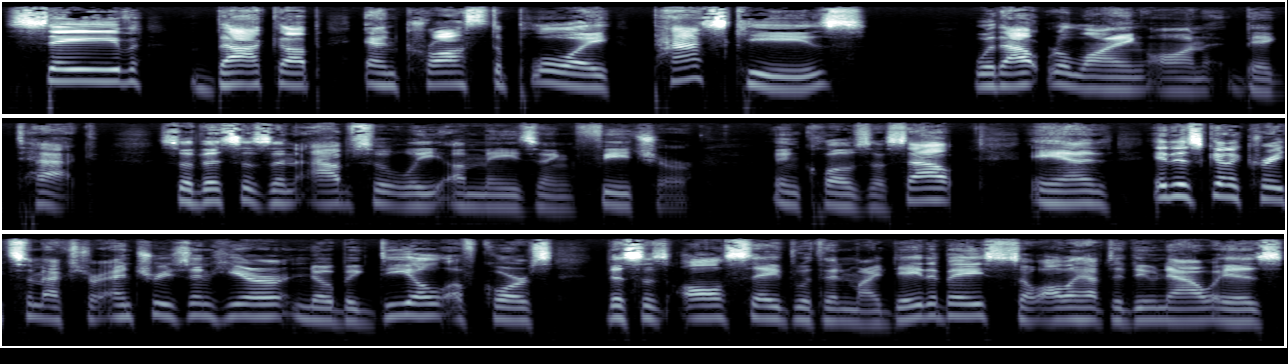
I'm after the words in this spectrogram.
save, backup, and cross deploy passkeys without relying on big tech. So this is an absolutely amazing feature and close this out. And it is going to create some extra entries in here. No big deal. Of course, this is all saved within my database. So all I have to do now is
